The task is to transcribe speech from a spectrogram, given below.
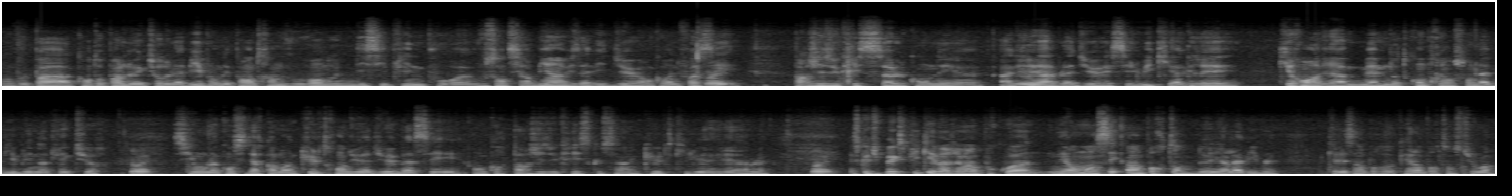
on veut pas, quand on parle de lecture de la Bible, on n'est pas en train de vous vendre une discipline pour euh, vous sentir bien vis-à-vis de Dieu. Encore une fois, c'est par Jésus-Christ seul qu'on est agréable à Dieu, et c'est lui qui, agrée, qui rend agréable même notre compréhension de la Bible et notre lecture. Ouais. Si on la considère comme un culte rendu à Dieu, bah, c'est encore par Jésus-Christ que c'est un culte qui lui est agréable. Ouais. Est-ce que tu peux expliquer, Benjamin, pourquoi néanmoins c'est important de lire la Bible? Quelle, est impor- quelle importance tu vois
